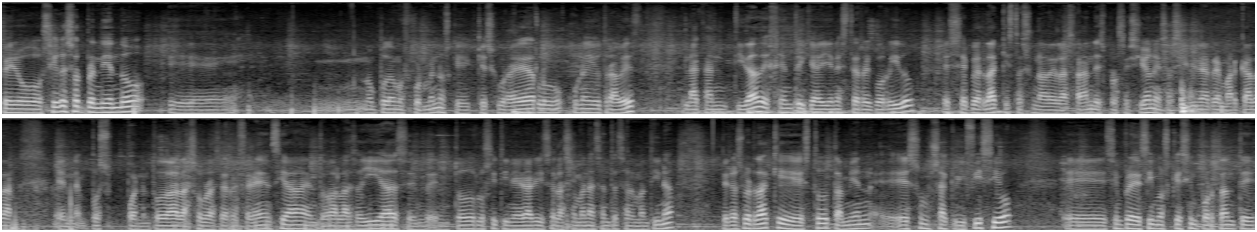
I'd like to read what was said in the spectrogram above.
pero sigue sorprendiendo, eh, no podemos por menos que, subrayarlo una y otra vez, la cantidad de gente que hay en este recorrido. Es verdad que esta es una de las grandes procesiones, así viene remarcada en, pues, en todas las obras de referencia, en todas las guías, en, en, todos los itinerarios de la Semana Santa Salmantina, pero es verdad que esto también es un sacrificio. Eh, siempre decimos que es importante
